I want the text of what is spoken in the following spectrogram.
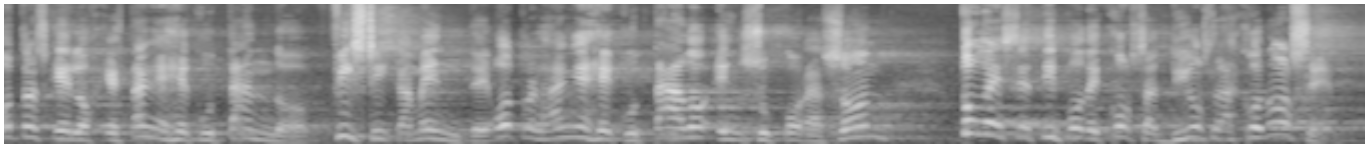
otros que los que están ejecutando físicamente, otros las han ejecutado en su corazón, todo ese tipo de cosas Dios las conoce.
